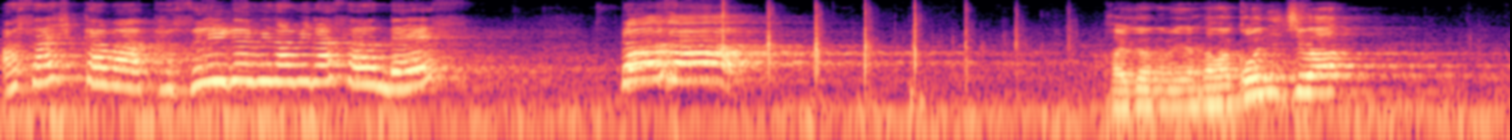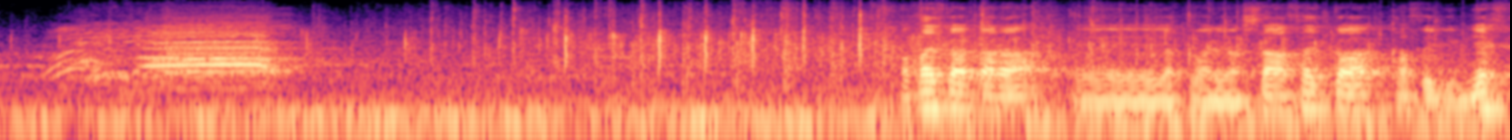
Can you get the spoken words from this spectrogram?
旭川加水組の皆さんです。どうぞ！会場の皆様こんにちは。旭川から、えー、やってまいりました。旭川加水組です、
